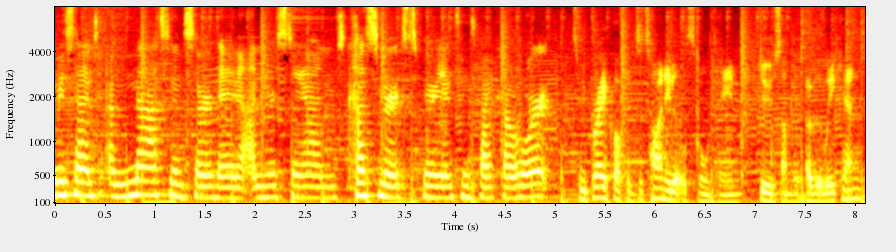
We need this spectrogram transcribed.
We sent a massive survey to understand customer experiences by cohort. So we break off into tiny little small teams, do something over the weekend.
